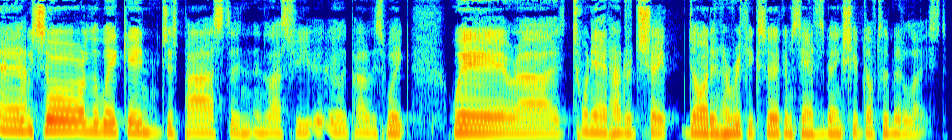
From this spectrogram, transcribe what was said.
uh, Yeah. we saw on the weekend just past and, in the last few early part of this week where uh, 2,800 sheep died in horrific circumstances being shipped off to the Middle East.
